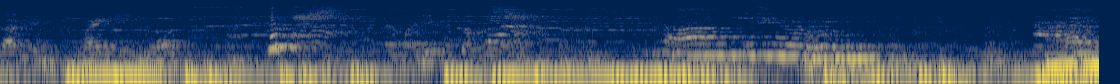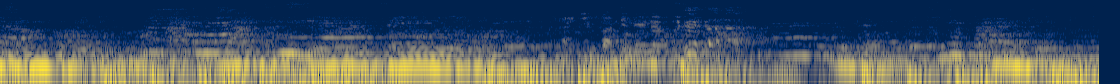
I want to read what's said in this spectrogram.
daddy is waking up. Emma, you come on. I keep fucking it up. okay.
